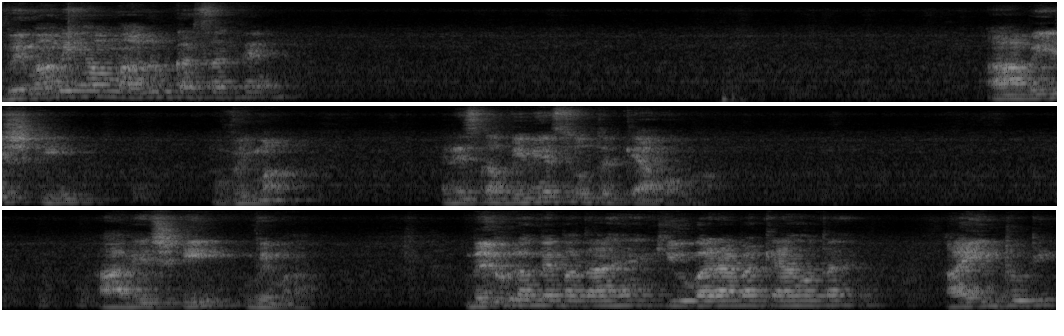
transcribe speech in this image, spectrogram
विमा भी हम मालूम कर सकते हैं। आवेश की विमा। यानी इसका विनय सूत्र क्या होगा? आवेश की विमा। बिल्कुल हमें पता है Q बराबर क्या होता है? I इंटू टी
